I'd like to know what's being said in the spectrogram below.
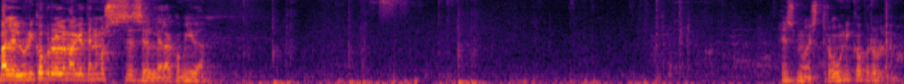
Vale, el único problema que tenemos es el de la comida. Es nuestro único problema.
